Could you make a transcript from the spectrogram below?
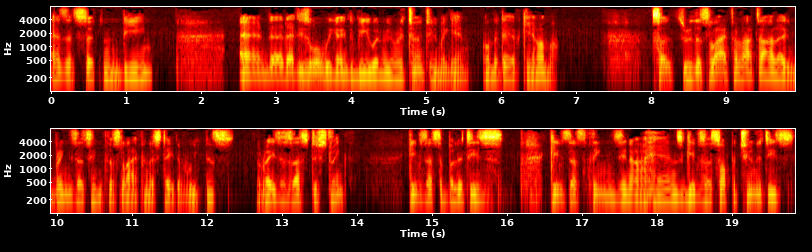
as a certain being, and uh, that is all we're going to be when we return to Him again on the day of Qiyamah. So through this life, Allah Ta'ala brings us into this life in a state of weakness, raises us to strength, gives us abilities, gives us things in our hands, gives us opportunities,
